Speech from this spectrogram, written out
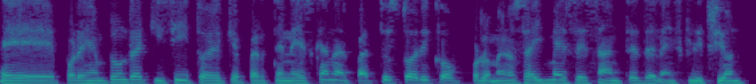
eh, por ejemplo, un requisito de que pertenezcan al pacto histórico por lo menos seis meses antes de la inscripción,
